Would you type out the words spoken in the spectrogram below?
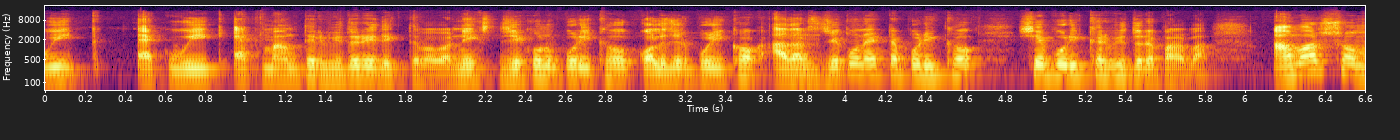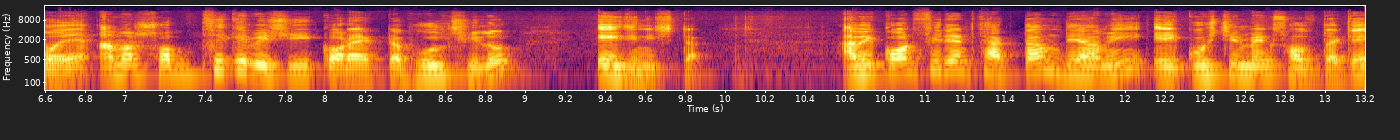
উইক এক উইক এক মান্থের ভিতরেই দেখতে পাবা। নেক্সট যে কোনো পরীক্ষা হোক কলেজের পরীক্ষা হোক আদার্স যে কোনো একটা পরীক্ষা হোক সে পরীক্ষার ভিতরে পারবা। আমার সময়ে আমার সব থেকে বেশি করা একটা ভুল ছিল এই জিনিসটা। আমি কনফিডেন্ট থাকতাম যে আমি এই কোয়েশ্চেন ব্যাংক সলভটাকে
